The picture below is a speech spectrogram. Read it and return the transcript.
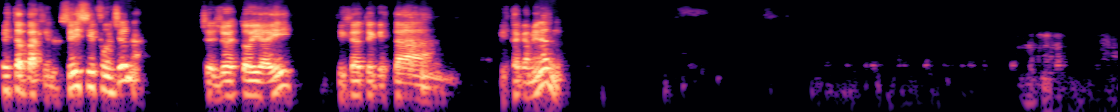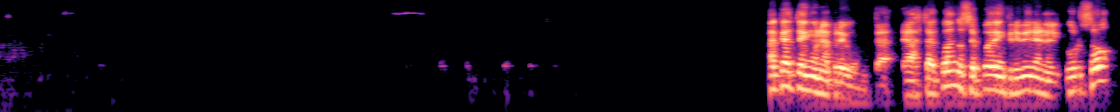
Esta página. Sí, sí funciona. O sea, yo estoy ahí, fíjate que está, está caminando. Acá tengo una pregunta. ¿Hasta cuándo se puede inscribir en el curso?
